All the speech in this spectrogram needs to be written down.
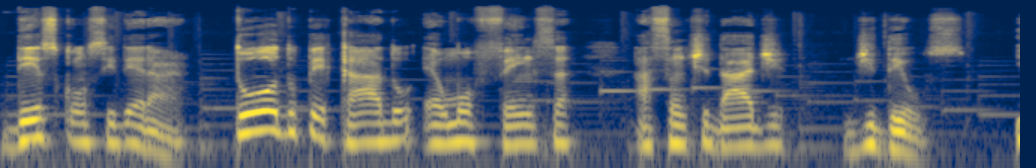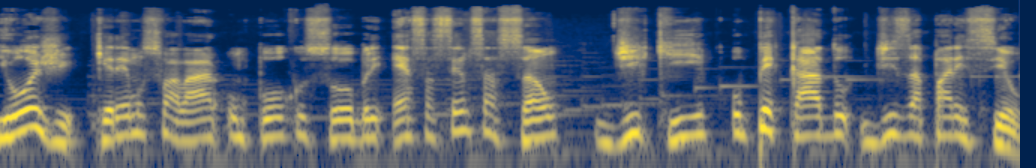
desconsiderar. Todo pecado é uma ofensa à santidade de Deus. E hoje queremos falar um pouco sobre essa sensação de que o pecado desapareceu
